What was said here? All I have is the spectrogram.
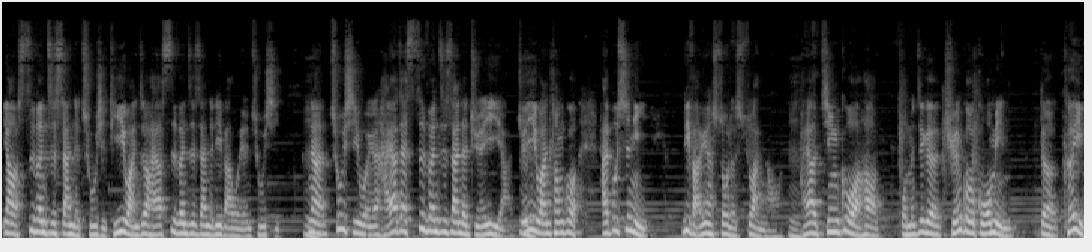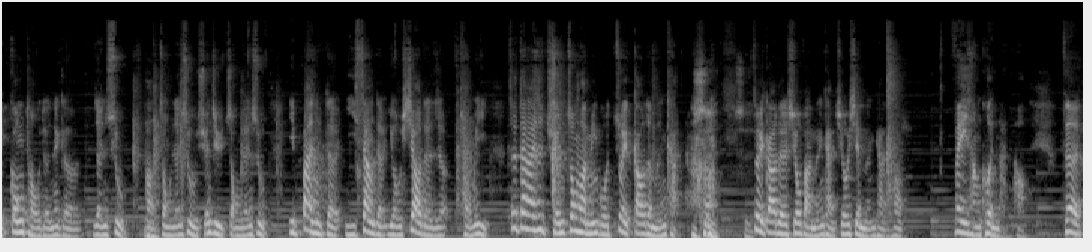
要四分之三的出席，提议完之后还要四分之三的立法委员出席，那出席委员还要在四分之三的决议啊，决议完通过，还不是你立法院说了算哦，还要经过哈我们这个全国国民。的可以公投的那个人数，啊，总人数选举总人数一半的以上的有效的人同意，这大概是全中华民国最高的门槛，是。最高的修法门槛、修宪门槛，哈，非常困难，哈。这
